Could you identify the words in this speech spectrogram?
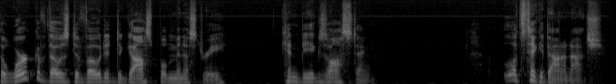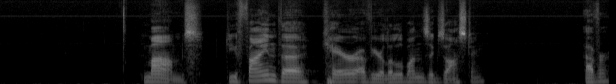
The work of those devoted to gospel ministry can be exhausting. Let's take it down a notch. Moms, do you find the care of your little ones exhausting? Ever?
